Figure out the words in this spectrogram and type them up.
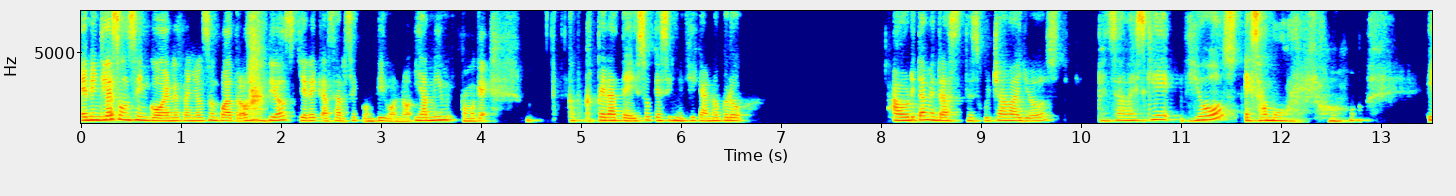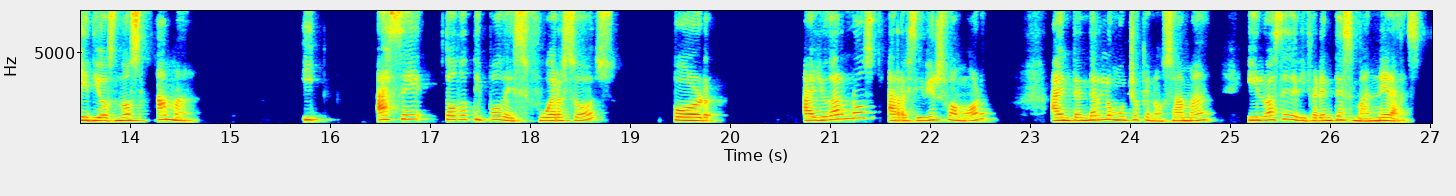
en inglés son cinco, en español son cuatro. Dios quiere casarse contigo, ¿no? Y a mí como que, espérate, ¿eso qué significa, no? Pero ahorita mientras te escuchaba yo, pensaba, es que Dios es amor, Y Dios nos ama. Y hace todo tipo de esfuerzos por ayudarnos a recibir su amor, a entender lo mucho que nos ama y lo hace de diferentes maneras.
